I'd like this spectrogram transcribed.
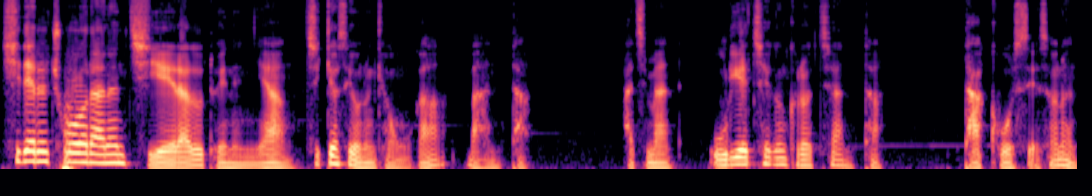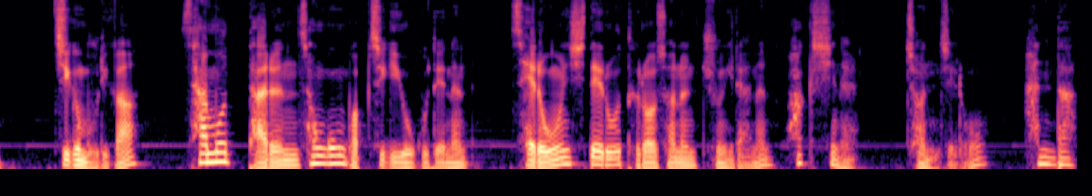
시대를 초월하는 지혜라도 되는 양 치켜세우는 경우가 많다. 하지만 우리의 책은 그렇지 않다. 다크호스에서는 지금 우리가 사뭇 다른 성공 법칙이 요구되는 새로운 시대로 들어서는 중이라는 확신을 전제로 한다.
